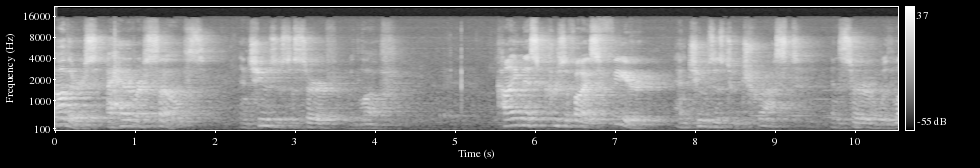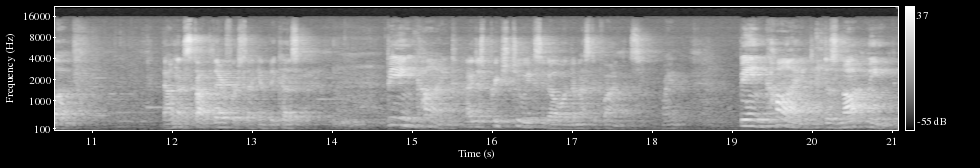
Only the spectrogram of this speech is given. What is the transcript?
others ahead of ourselves and chooses to serve with love. Kindness crucifies fear and chooses to trust and serve with love. Now, I'm going to stop there for a second because being kind, I just preached two weeks ago on domestic violence, right? Being kind does not mean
